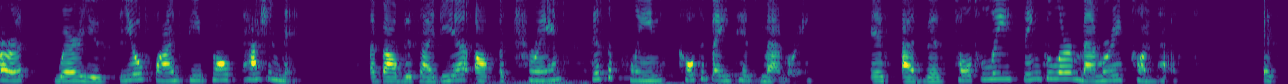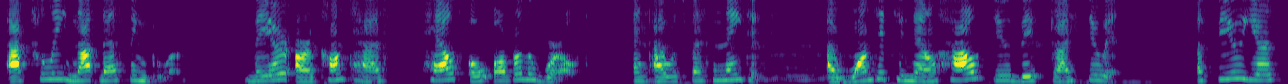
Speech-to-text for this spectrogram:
earth where you still find people passionate about this idea of a trained, disciplined, cultivated memory is at this totally singular memory contest. It's actually not that singular. There are contests held all over the world, and I was fascinated. I wanted to know how do these guys do it. A few years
